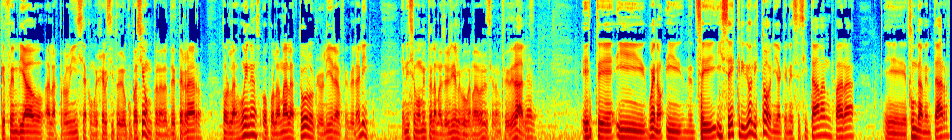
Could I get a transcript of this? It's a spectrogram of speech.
que fue enviado a las provincias como ejército de ocupación para desterrar por las buenas o por las malas todo lo que oliera federalismo. En ese momento la mayoría de los gobernadores eran federales. Este, y bueno, y se, se escribió la historia que necesitaban para eh, fundamentar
